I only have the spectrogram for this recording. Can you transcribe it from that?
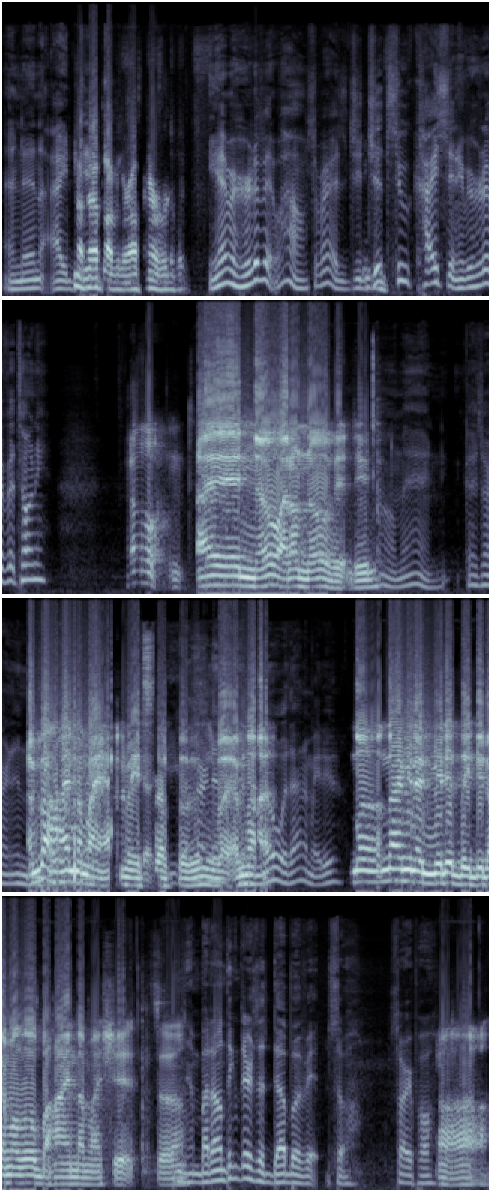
And then I Not did. that popular. I've never heard of it. You ever heard of it? Wow, I'm surprised. Jujutsu Kaisen. Have you heard of it, Tony? Oh, I no, I don't know of it, dude. Oh man, you guys aren't in. I'm behind on my anime stuff, You though. guys This aren't is I'm not. know with anime, dude. No, no, I mean, admittedly, dude, I'm a little behind on my shit. So, But I don't think there's a dub of it. So sorry, Paul. uh,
